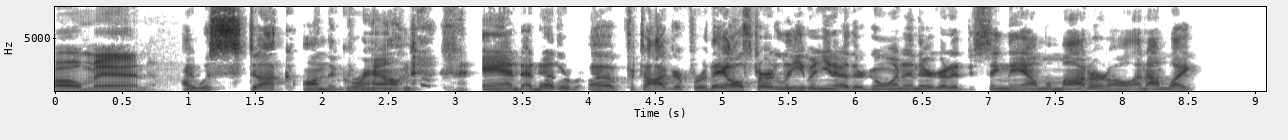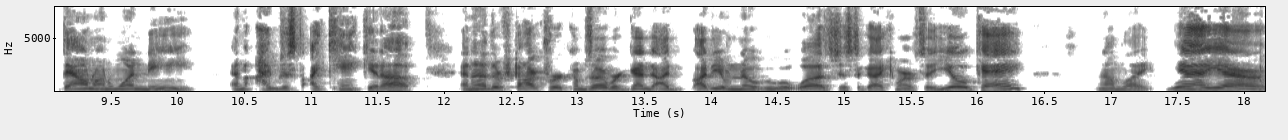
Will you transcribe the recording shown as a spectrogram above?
Oh man, I was stuck on the ground, and another uh, photographer. They all start leaving. You know, they're going and they're going to sing the alma mater and all, and I'm like down on one knee, and I'm just I can't get up. And another photographer comes over again. I I didn't even know who it was. Just a guy came over and said, "You okay?" And I'm like, "Yeah, yeah.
